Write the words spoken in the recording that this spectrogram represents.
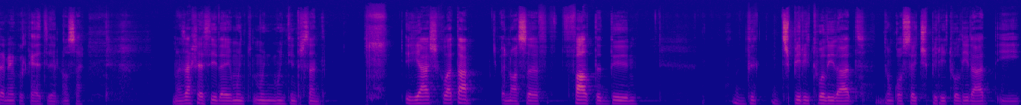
Sabem o que eu quero dizer? Não sei. Mas acho essa ideia muito, muito, muito interessante. E acho que lá está. A nossa falta de de, de, espiritualidade, de um conceito de espiritualidade e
